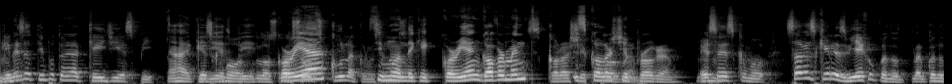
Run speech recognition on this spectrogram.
que en ese tiempo todavía era KGSP, Ajá, que es como KGSP. los, Korea, school la. Simón, de que Korean Government Scholarship, Scholarship Program. Program. Ese es como, ¿sabes que eres viejo cuando, cuando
